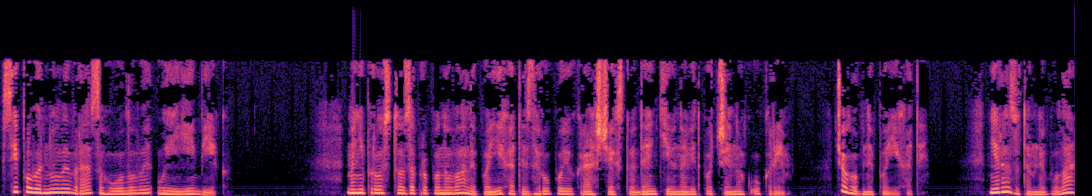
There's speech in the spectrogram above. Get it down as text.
Всі повернули враз голови у її бік. Мені просто запропонували поїхати з групою кращих студентів на відпочинок у Крим. Чого б не поїхати? Ні разу там не була,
